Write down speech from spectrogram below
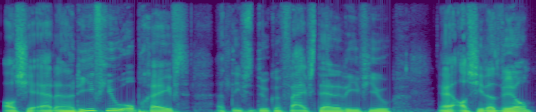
als je er een review op geeft. Het liefst natuurlijk een 5 sterren review, hè, als je dat wil.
